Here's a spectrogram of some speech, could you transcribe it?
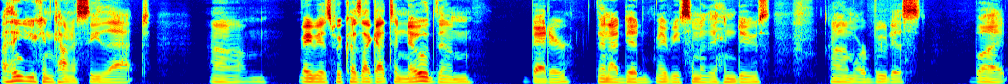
I think you can kind of see that. Um, maybe it's because I got to know them better than I did maybe some of the Hindus um, or Buddhists. But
